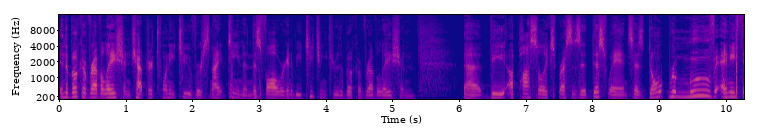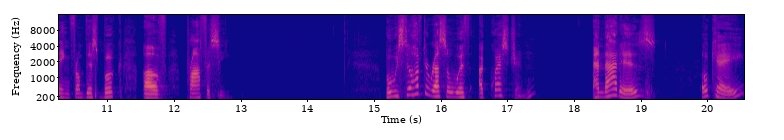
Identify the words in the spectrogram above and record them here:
In the book of Revelation, chapter 22, verse 19, and this fall we're going to be teaching through the book of Revelation. Uh, the apostle expresses it this way and says, Don't remove anything from this book of prophecy. But we still have to wrestle with a question, and that is okay,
